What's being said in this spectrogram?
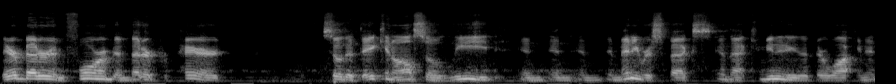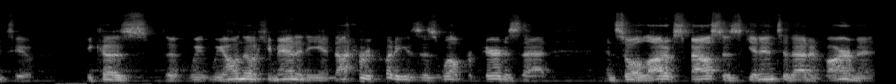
they're better informed and better prepared so that they can also lead in, in, in, in many respects in that community that they're walking into because the, we, we all know humanity and not everybody is as well prepared as that and so a lot of spouses get into that environment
